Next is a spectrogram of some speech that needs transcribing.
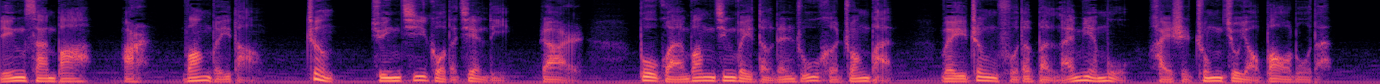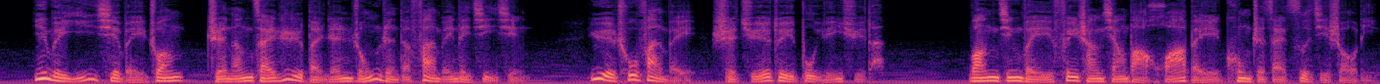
零三八二，汪伪党政军机构的建立。然而，不管汪精卫等人如何装扮，伪政府的本来面目还是终究要暴露的，因为一切伪装只能在日本人容忍的范围内进行，越出范围是绝对不允许的。汪精卫非常想把华北控制在自己手里，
